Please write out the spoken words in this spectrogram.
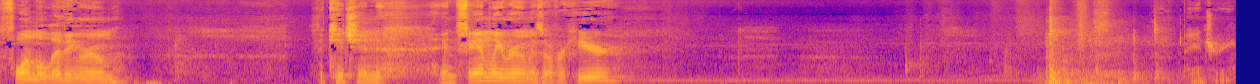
formal living room. The kitchen and family room is over here. Pantry.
